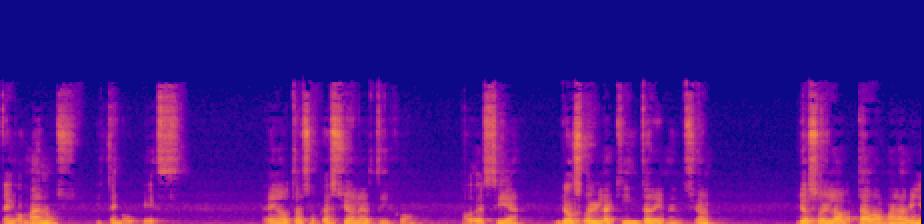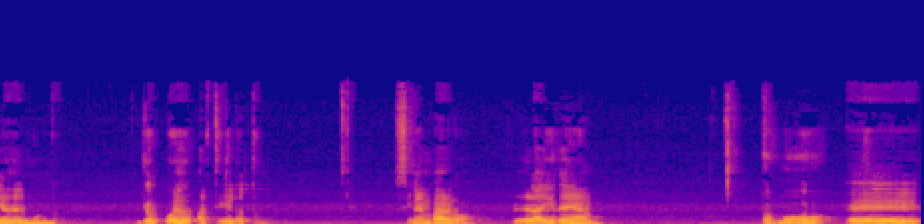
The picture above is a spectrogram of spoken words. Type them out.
Tengo manos y tengo pies. En otras ocasiones dijo o decía, yo soy la quinta dimensión, yo soy la octava maravilla del mundo, yo puedo partir el átomo. Sin embargo, la idea tomó eh,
